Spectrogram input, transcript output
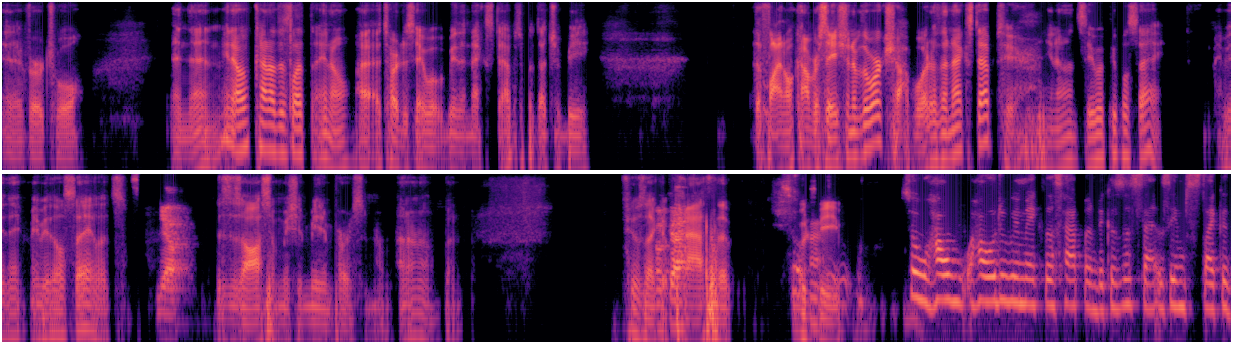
in a virtual. And then you know, kind of just let the, you know. I, it's hard to say what would be the next steps, but that should be the final conversation of the workshop. What are the next steps here? You know, and see what people say. Maybe they maybe they'll say, let's yeah, this is awesome. We should meet in person. I don't know, but feels like Okay. a path that So, would be so how how do we make this happen? Because this seems like a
